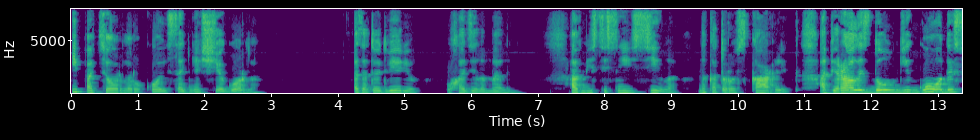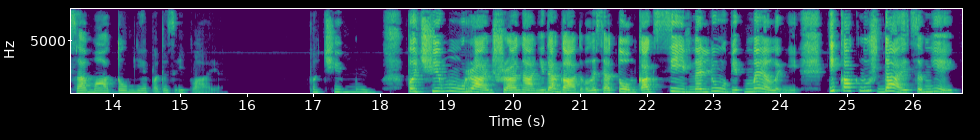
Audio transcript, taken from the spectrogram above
и потерла рукой соднящее горло. А за той дверью уходила Мелани, а вместе с ней сила, на которую Скарлетт опиралась долгие годы, сама о том не подозревая. Почему? Почему раньше она не догадывалась о том, как сильно любит Мелани и как нуждается в ней?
